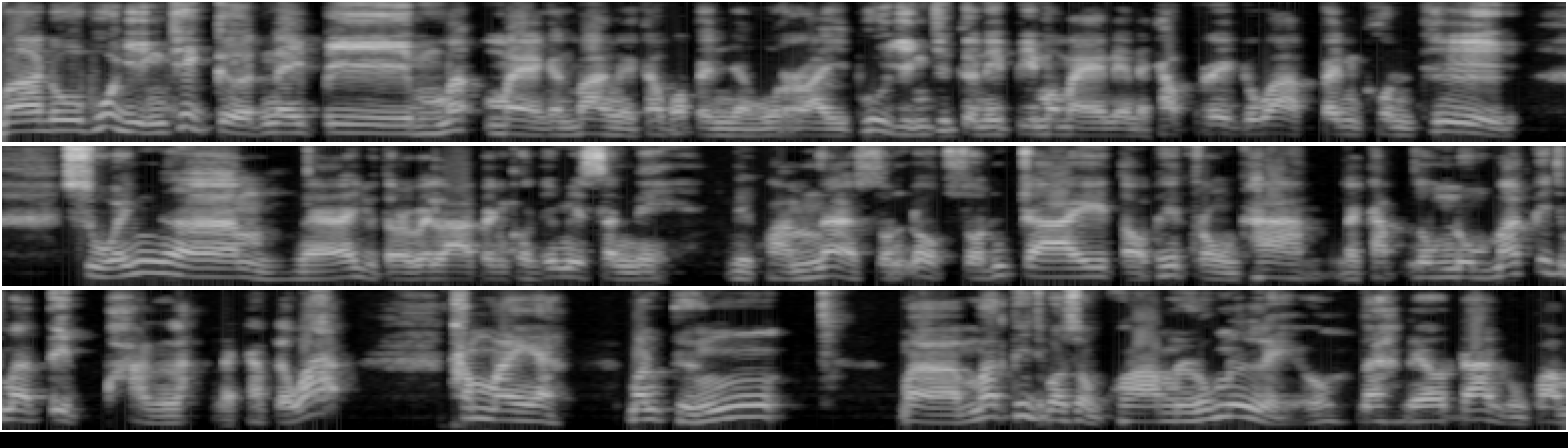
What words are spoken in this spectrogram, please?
มาดูผู้หญิงที่เกิดในปีมะแมกันบ้างนะครับว่าเป็นอย่างไร ผู้หญิงที่เกิดในปีมะแมเนี่ยนะครับ เรียกได้ว่าเป็นคนที่สวยงามนะอยู่ตลอดเวลาเป็นคนที่มีเสน่ห์มีความน่าสนอกสนใจต่อเพศตรงข้ามนะครับหนุ่มๆมักที่จะมาติดพันละนะครับ แต่ว่าทำไมอะมันถึงมามักที่จะประสบความล้มเหลวนะในด้านของความ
